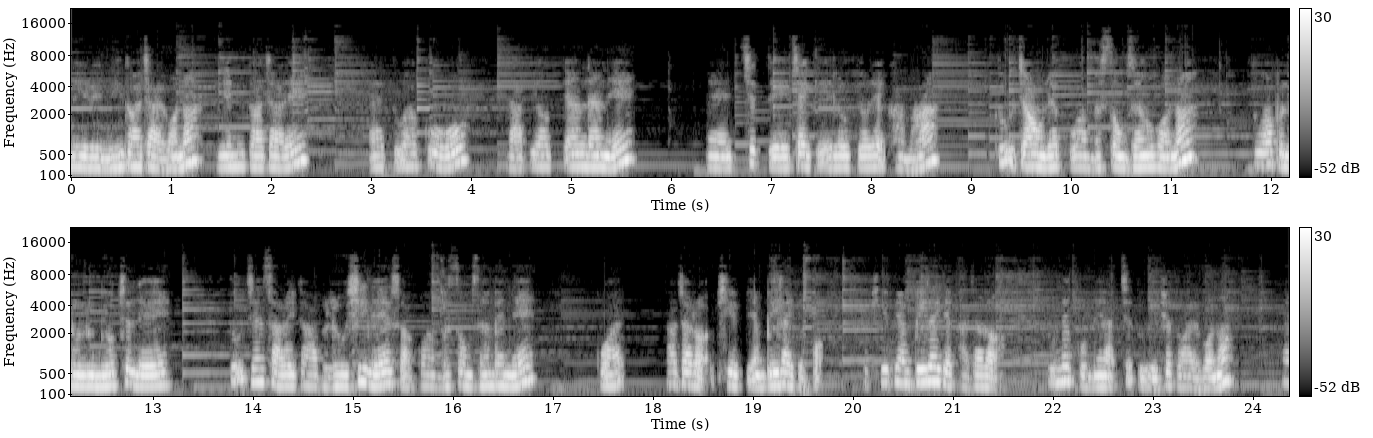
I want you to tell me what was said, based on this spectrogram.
နေနေနီးသွားကြရပေါ့နော်ရင်းနီးသွားကြတယ်အဲသူကကိုကိုလာပြောတန်းလန်းနေအဲချစ်တယ်ကြိုက်တယ်လို့ပြောတဲ့အခါမှာသူ့အကြောင်းလည်းကိုကမစုံစမ်းဘူးပေါ့နော်သူကဘယ်လိုလူမျိုးဖြစ်လဲ သူ့အချင်းစာရိုက်တာဘယ်လိုရှိလဲဆိုတော့ကိုကမစုံစမ်းဘဲနဲ့ကိုကနောက်ကြတော့အဖြေပြန်ပေးလိုက်တယ်ပေါ့အဖြေပြန်ပေးလိုက်တဲ့ခါကျတော့သူနဲ့ကိုနဲ့ချစ်သူတွေဖြစ်သွားတယ်ပေါ့နော်အဲ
